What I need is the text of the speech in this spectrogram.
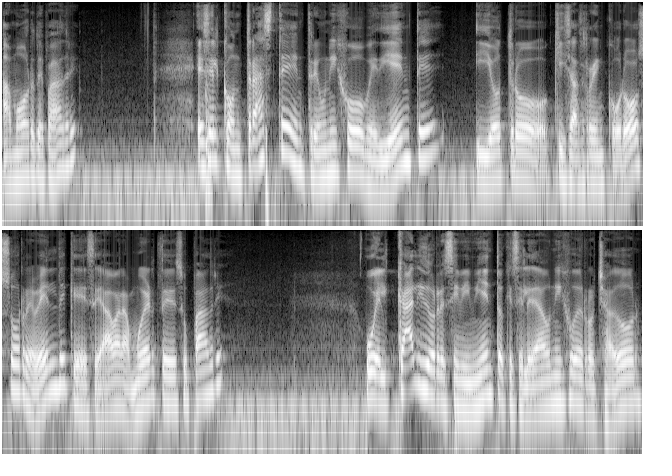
amor de padre? Es el contraste entre un hijo obediente y otro quizás rencoroso, rebelde, que deseaba la muerte de su padre? ¿O el cálido recibimiento que se le da a un hijo derrochador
